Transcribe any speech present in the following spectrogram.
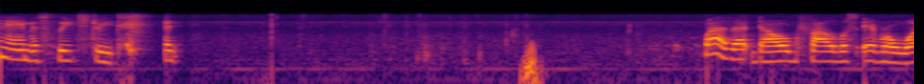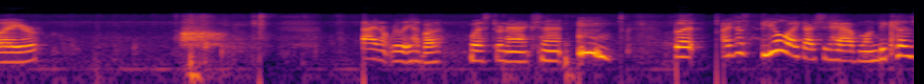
name is Fleet Street, and why does that dog follow us everywhere? I don't really have a Western accent, but I just feel like I should have one because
